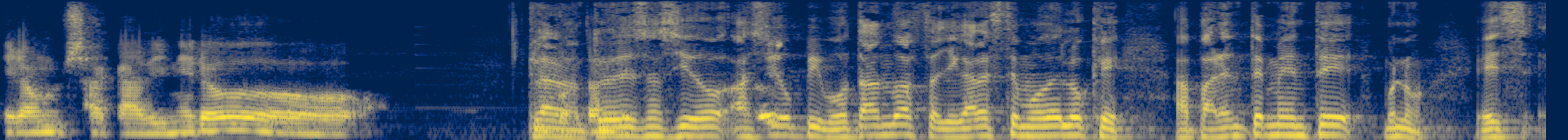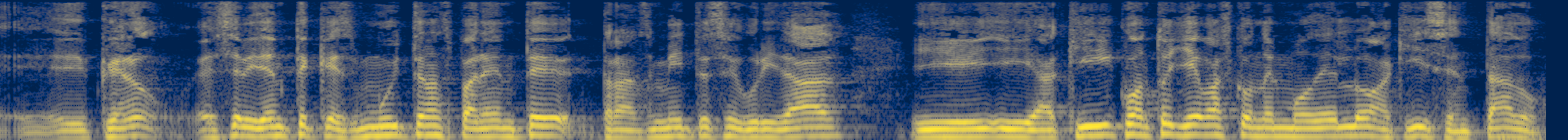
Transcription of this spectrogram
era un sacadinero Claro, entonces ha sido, ha sido pivotando hasta llegar a este modelo que aparentemente, bueno, es, eh, creo, es evidente que es muy transparente, transmite seguridad y, aquí, ¿cuánto llevas con el modelo aquí sentado?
